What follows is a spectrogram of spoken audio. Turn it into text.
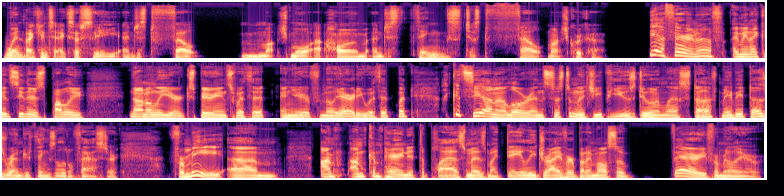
went back into XFCE and just felt much more at home and just things just felt much quicker. Yeah, fair enough. I mean, I could see there's probably not only your experience with it and your familiarity with it, but I could see on a lower end system the GPU's doing less stuff. Maybe it does render things a little faster. For me, um, I'm I'm comparing it to Plasma as my daily driver, but I'm also very familiar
